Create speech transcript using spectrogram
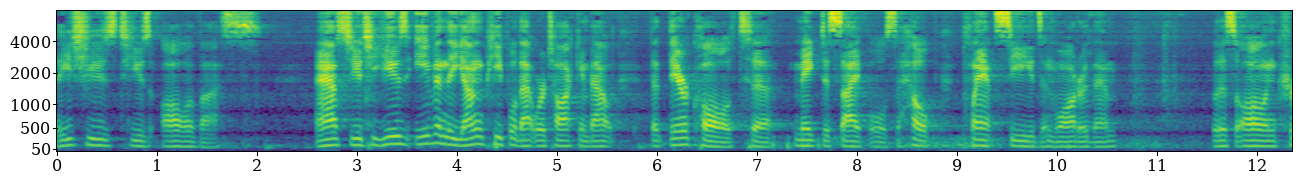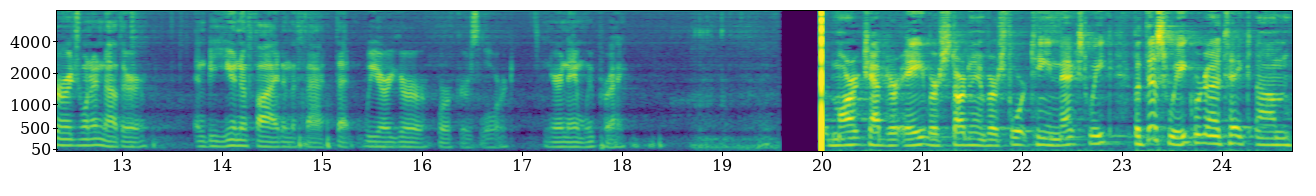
that you choose to use all of us. I ask you to use even the young people that we're talking about, that they're called to make disciples, to help plant seeds and water them. Let us all encourage one another and be unified in the fact that we are your workers, Lord. In your name we pray. Mark chapter 8, verse starting in verse 14 next week. But this week, we're going to take um,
